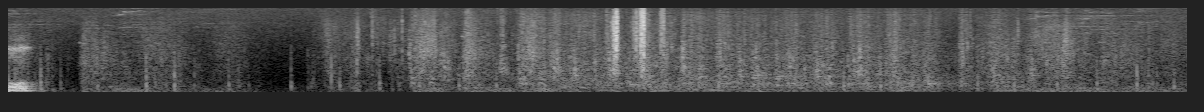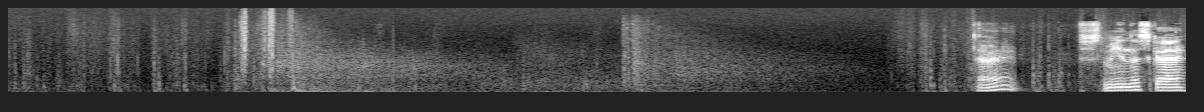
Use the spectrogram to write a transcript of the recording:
Hmm. Alright. Just me and this guy.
